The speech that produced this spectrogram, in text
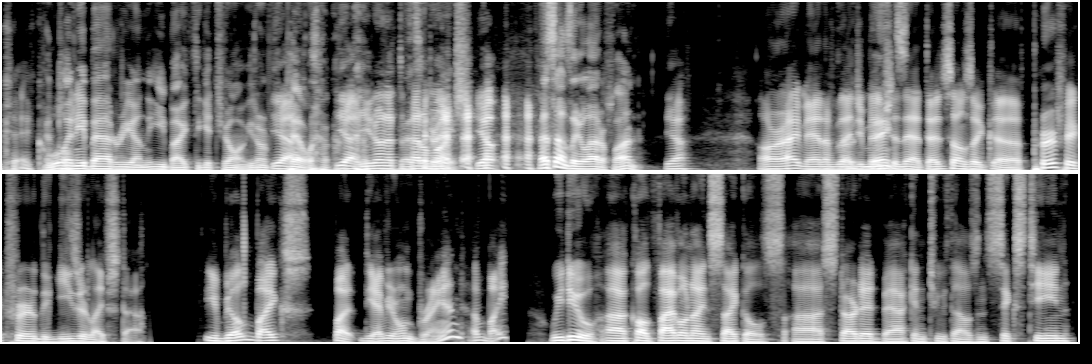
Okay, cool. And plenty of battery on the e-bike to get you home. You don't have to Yeah, pedal. yeah. You don't have to pedal great. much. Yep. that sounds like a lot of fun. Yeah. All right, man. I'm glad you mentioned Thanks. that. That sounds like uh, perfect for the geezer lifestyle. You build bikes, but do you have your own brand of bike? We do, uh, called 509 Cycles. Uh, started back in 2016.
